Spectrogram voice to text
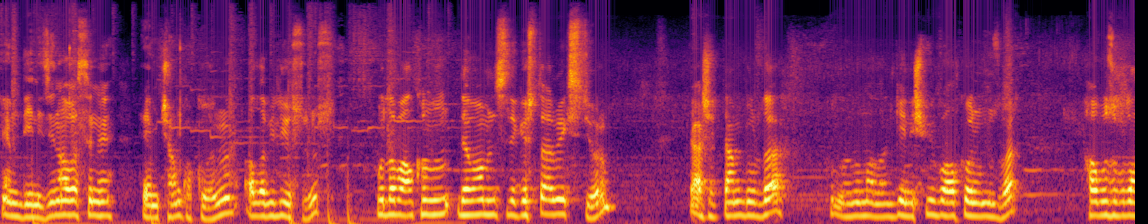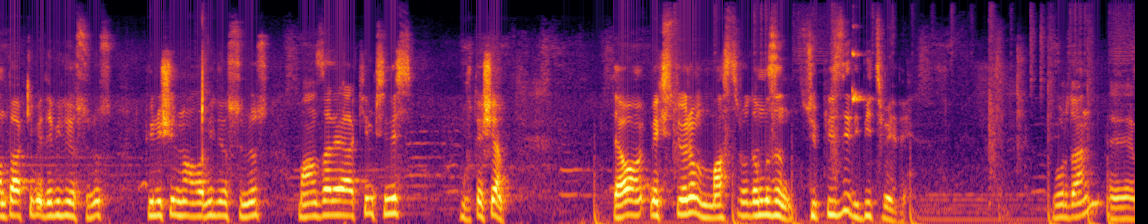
Hem denizin havasını hem çam kokularını alabiliyorsunuz. Burada balkonun devamını size göstermek istiyorum. Gerçekten burada kullanım alanı geniş bir balkonumuz var. Havuzu buradan takip edebiliyorsunuz. Gün ışığını alabiliyorsunuz. Manzaraya hakimsiniz. Muhteşem. Devam etmek istiyorum. Master odamızın sürprizleri bitmedi. Buradan e,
